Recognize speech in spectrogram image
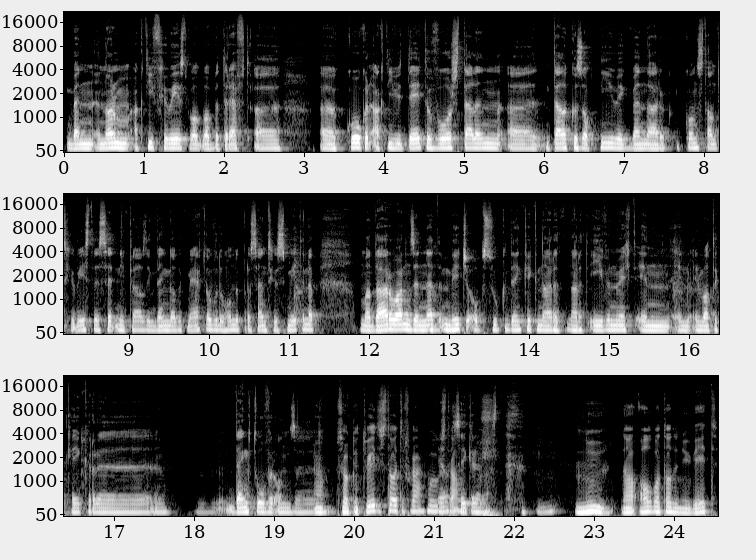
ben enorm actief geweest wat, wat betreft eh, eh, koken, activiteiten voorstellen, telkens opnieuw. Ik ben daar constant geweest in Sint-Niklaas. Ik denk dat ik mij echt over de 100% gesmeten heb. Maar daar waren ze net een beetje op zoek, denk ik, naar het, naar het evenwicht in, in, in wat de kijker denkt over onze... Ja. Zou ik een tweede stoute vraag mogen Ja, stellen? zeker en vast. Nu, na al wat dat je nu weet,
